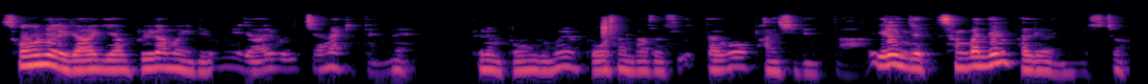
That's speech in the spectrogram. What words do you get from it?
손해를 야기한 불가망에 대해 은밀히 알고 있지 않았기 때문에 그런 보험금을 보상받을 수 있다고 판시되었다. 이런 이제 상반되는 판례가 있는 것이죠.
